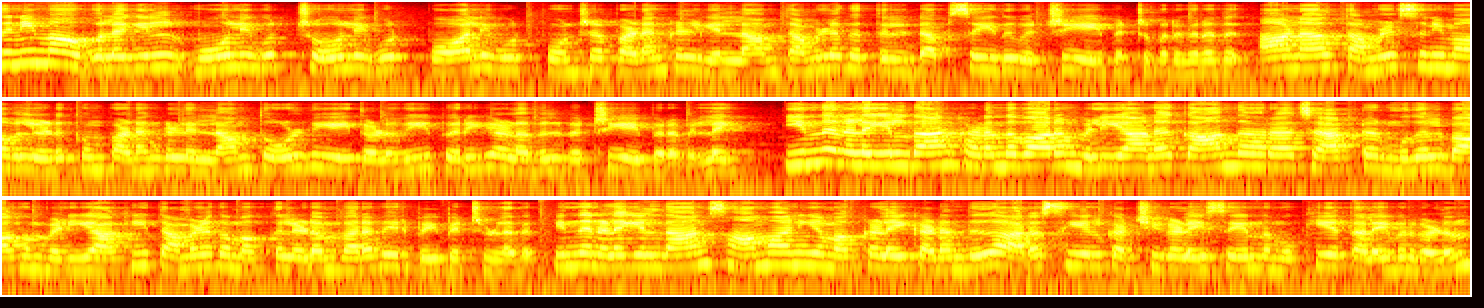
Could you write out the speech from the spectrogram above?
சினிமா உலகில் மோலிவுட் டோலிவுட் பாலிவுட் போன்ற படங்கள் எல்லாம் தமிழகத்தில் டப் செய்து வெற்றியை பெற்று வருகிறது. ஆனால் தமிழ் சினிமாவில் எடுக்கும் படங்கள் எல்லாம் தோல்வியை தழுவி பெரிய அளவில் வெற்றியை பெறவில்லை. இந்த நிலையில்தான் கடந்த வாரம் வெளியான காந்தாரா சாப்டர் முதல் பாகம் வெளியாகி தமிழக மக்களிடம் வரவேற்பை பெற்றுள்ளது. இந்த நிலையில்தான் சாமானிய மக்களை கடந்து அரசியல் கட்சிகளை சேர்ந்த முக்கிய தலைவர்களும்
